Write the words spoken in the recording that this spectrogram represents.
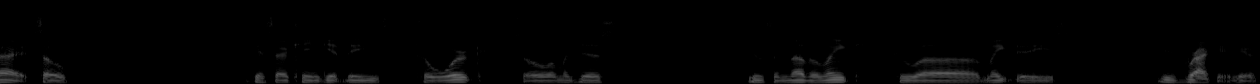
All right, so I guess I can't get these to work, so I'm gonna just use another link to uh, make these these bracket here.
